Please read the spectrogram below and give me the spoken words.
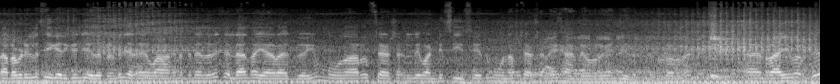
നടപടികൾ സ്വീകരിക്കുകയും ചെയ്തിട്ടുണ്ട്. വാഹനത്തിനെതിരെ ചെല്ലാൻ തയ്യാറാക്കുകയും മൂന്നാർ സ്റ്റേഷനിൽ വണ്ടി സീസ് ചെയ്ത് മൂന്നാർ സ്റ്റേഷനിൽ ഹാൻഡ് ഓവർ ചെയ്യുകയും ചെയ്തിട്ടുണ്ട്. തുടർന്ന് ഡ്രൈവർക്ക്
